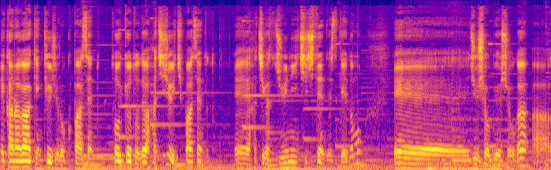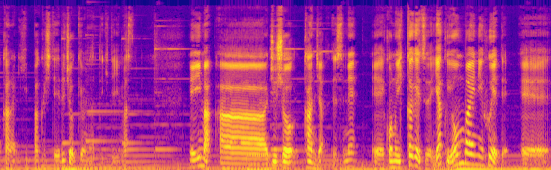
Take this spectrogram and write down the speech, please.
神奈川県96%、東京都では81%と、8月12日時点ですけれども、えー、重症病床がかなり逼迫している状況になってきています。今、重症患者ですね、この1ヶ月で約4倍に増えて、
